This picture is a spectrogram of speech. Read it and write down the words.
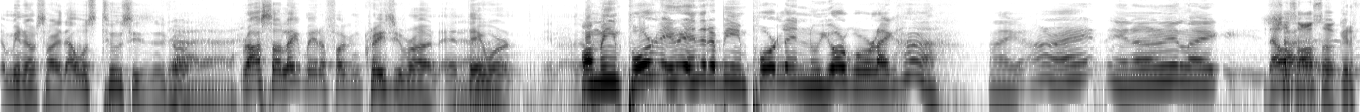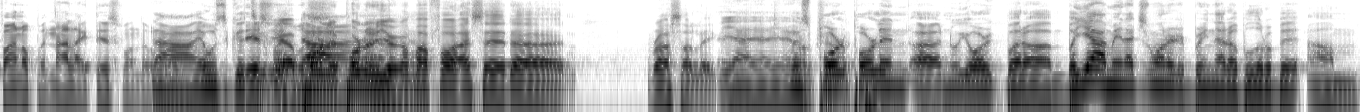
I mean, I'm sorry, that was two seasons ago. Yeah, yeah. Lake made a fucking crazy run, and they weren't. You know. Well, I mean, Portland. It ended up being Portland, New York. Where we're like, huh, like, all right, you know what I mean? Like That was also a good final, but not like this one though. Nah, bro. it was a good. This two- Yeah, one Nah, Portland, Portland, New York. I'm nah. my fault. I said uh, Ross Lake. Yeah, yeah, yeah. It was Port- Portland, uh, New York, but um, but yeah, I mean, I just wanted to bring that up a little bit. Um,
